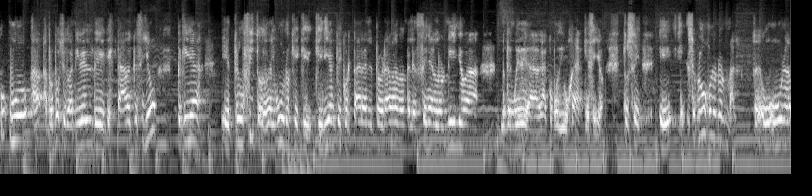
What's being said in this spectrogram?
hubo, a, a propósito, a nivel de Estado, qué sé yo, pequeñas eh, triunfitos de algunos que, que querían que cortaran el programa donde le enseñan a los niños a, no tengo idea, a cómo dibujar, qué sé yo. Entonces, eh, se produjo lo normal. Una-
